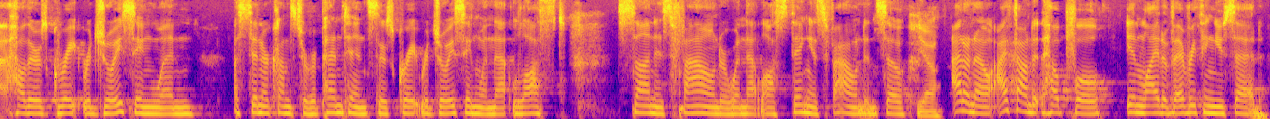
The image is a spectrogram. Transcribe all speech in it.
how there's great rejoicing when a sinner comes to repentance. There's great rejoicing when that lost son is found or when that lost thing is found. And so, yeah, I don't know. I found it helpful in light of everything you said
